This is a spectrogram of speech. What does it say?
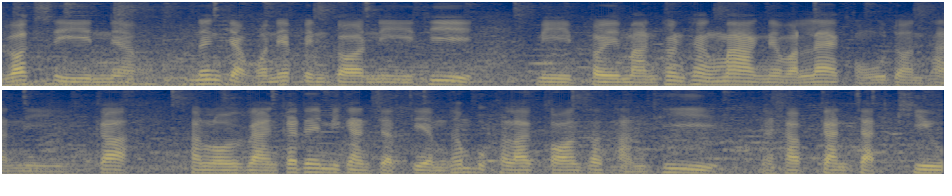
ดวัคซีนเนี่ยเนื่องจากวันนี้เป็นกรณีที่มีปริมาณค่อนข้างมากในวันแรกของอุดรธานี ก็ทางโรงพยาบาลก็ได้มีการจัดเตรียมทั้งบุคลากรสถานที่นะครับการจัดคิว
